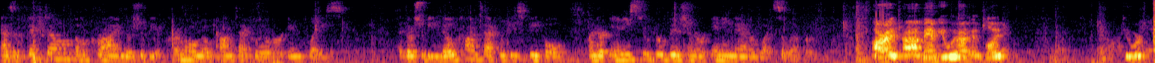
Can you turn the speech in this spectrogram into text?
as a victim of a crime, there should be a criminal no contact order in place. There should be no contact with these people under any supervision or any manner whatsoever. All right, uh, ma'am, you were employed? Do you work?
